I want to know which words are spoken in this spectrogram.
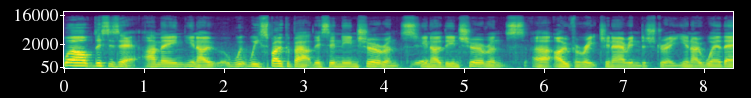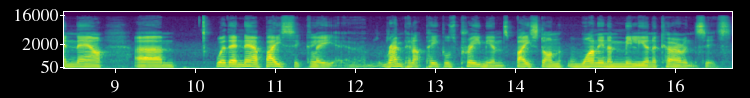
Well, this is it. I mean, you know, we, we spoke about this in the insurance, Yeah. you know, the insurance uh, overreach in our industry, you know, where they're now, um, where they're now basically uh, ramping up people's premiums based on one in a million occurrences.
